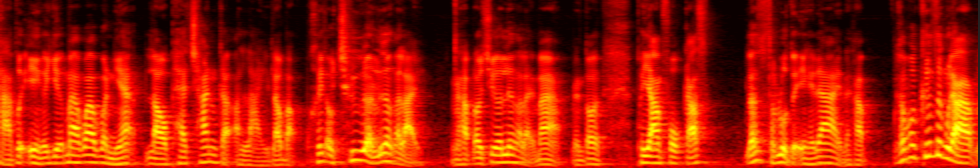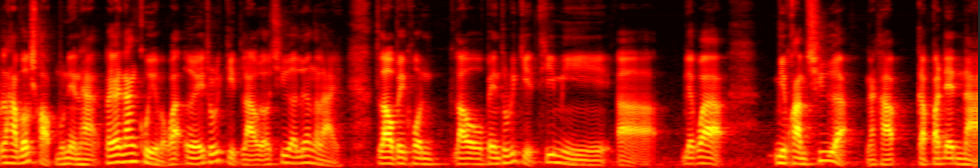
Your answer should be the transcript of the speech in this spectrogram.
ถามตัวเองก็เยอะมากว่าวันนี้เรา passion กับอะไร เราแบบเฮ้ยเราเชื่อเรื่องอะไร นะครับเราเชื่อเรื่องอะไรมากเป็นต้นพยายามโฟกัส แล้วสำรวจตัวเองให้ได้นะครับครับคือซึ่งเวลาเราทำเวิร์กช็อปมูเนี่ยนะฮะก็จะนั่งคุยบอกว่าเออธุรกิจเราเราเชื่อเรื่องอะไร เราเป็นคนเราเป็นธุรกิจที่มีเอ่อเรียกว่ามีความเชื่อนะครับกับประเด็นไหน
